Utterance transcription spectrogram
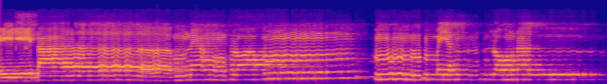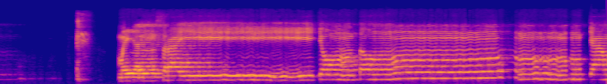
ពីដើមអ្នកធ្លាប់មានលំនៅមានស្រីជុំតុងចាំ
